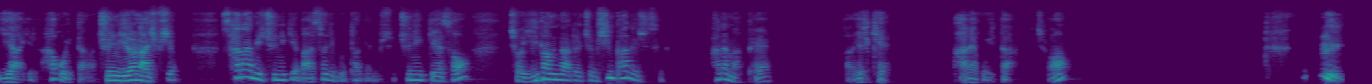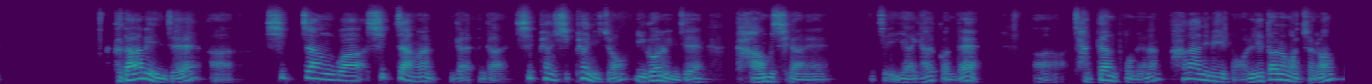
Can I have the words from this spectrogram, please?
이야기를 하고 있다가 주님 일어나십시오. 사람이 주님께 맞서지 못하게 하십시오. 주님께서 저 이방 나라를 좀 심판해 주세요. 하나님 앞에 어, 이렇게 말하고 있다는 거죠. 그 다음에 이제 아, 10장과 10장은 그러니까, 그러니까 10편 10편이죠. 이거는 이제 다음 시간에 이제 이야기할 건데 어, 잠깐 보면은 하나님이 멀리 떠는 것처럼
